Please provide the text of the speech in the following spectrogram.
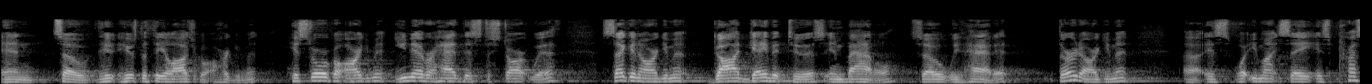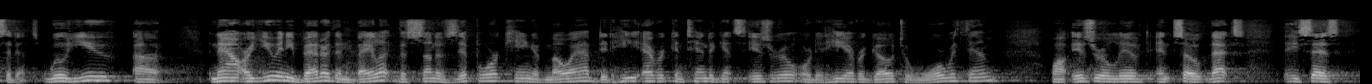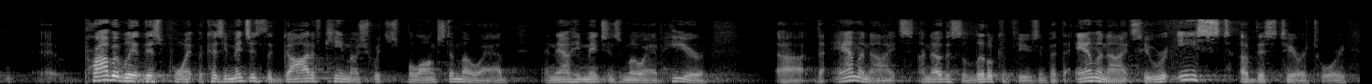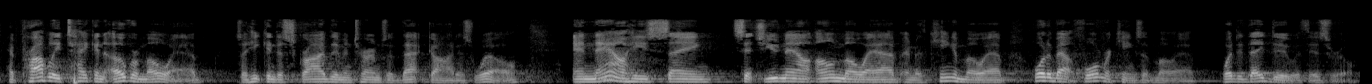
And so here's the theological argument. Historical argument, you never had this to start with. Second argument, God gave it to us in battle, so we've had it. Third argument uh, is what you might say is precedence. Will you, uh, now, are you any better than Balak, the son of Zippor, king of Moab? Did he ever contend against Israel, or did he ever go to war with them while Israel lived? And so that's, he says, probably at this point, because he mentions the God of Chemosh, which belongs to Moab, and now he mentions Moab here uh, the Ammonites, I know this is a little confusing, but the Ammonites who were east of this territory had probably taken over Moab, so he can describe them in terms of that God as well. And now he's saying, since you now own Moab and are the king of Moab, what about former kings of Moab? What did they do with Israel?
